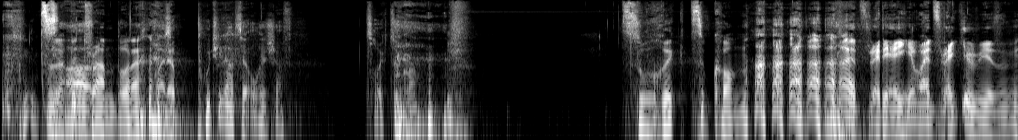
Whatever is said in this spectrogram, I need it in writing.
Zusammen Ja. mit Trump, oder? Weil der Putin hat es ja auch geschafft, zurückzukommen. Zurückzukommen. Als wäre der jemals weg gewesen.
